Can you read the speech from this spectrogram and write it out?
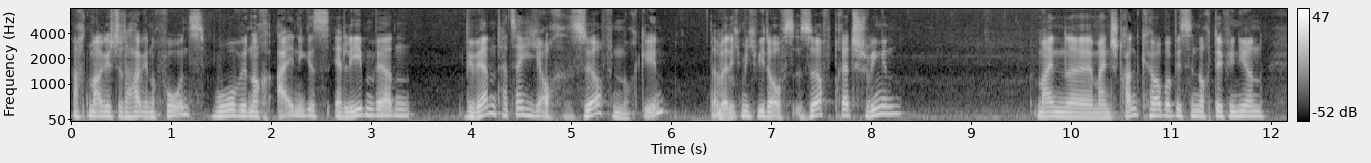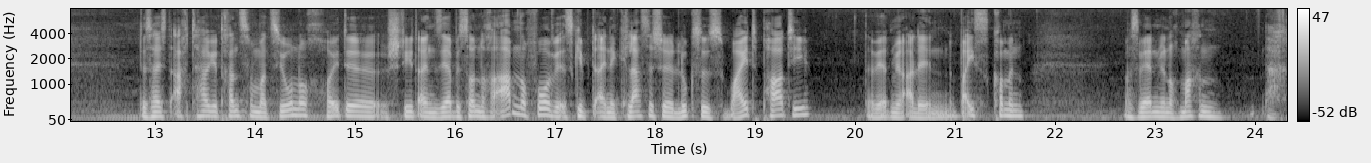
acht magische Tage noch vor uns, wo wir noch einiges erleben werden. Wir werden tatsächlich auch surfen noch gehen. Da werde ich mich wieder aufs Surfbrett schwingen, meinen äh, meinen Strandkörper ein bisschen noch definieren. Das heißt, acht Tage Transformation noch. Heute steht ein sehr besonderer Abend noch vor. Es gibt eine klassische Luxus-White-Party. Da werden wir alle in Weiß kommen. Was werden wir noch machen? Ach,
